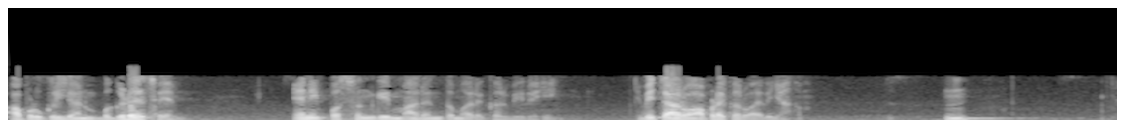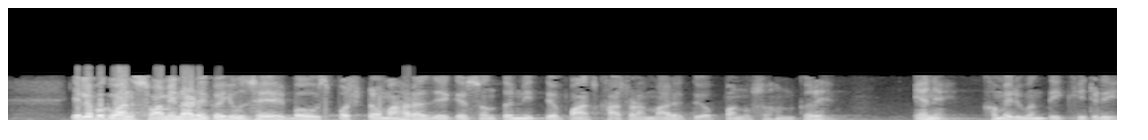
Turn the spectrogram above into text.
આપણું કલ્યાણ બગડે છે, એની પસંદગી મારે તમારે કરવી રહી. વિચારો, આપણે કરવા રહ્યા. એટલે ભગવાન સ્વામિનારાયણે કહ્યું છે, બહુ સ્પષ્ટ મહારાજે કે સંત નિત્ય પાંચ ખાસડા મારે તે અપવાનું સહન કરે. એને ખમીરવંતી ખીચડી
